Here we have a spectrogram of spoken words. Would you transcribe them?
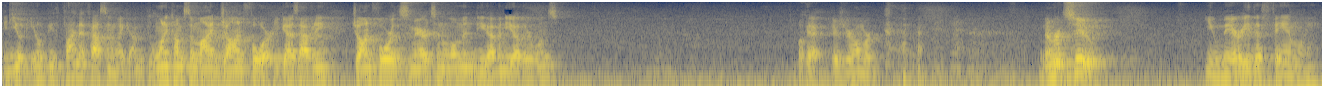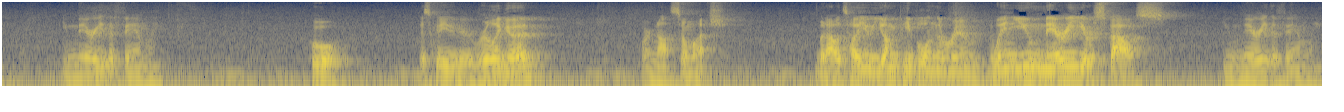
And you'll, you'll be, find that fascinating. Like the one that comes to mind, John 4. Do you guys have any? John 4, the Samaritan woman. Do you have any other ones? Okay, there's your homework. Number two, you marry the family. You marry the family. Ooh, this could either be really good or not so much. But I'll tell you, young people in the room, when you marry your spouse, you marry the family.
